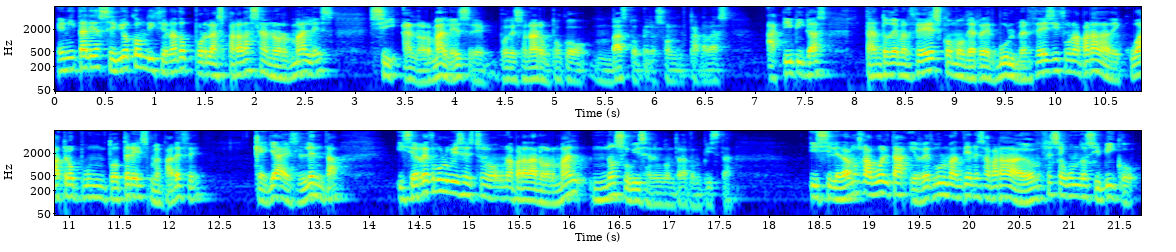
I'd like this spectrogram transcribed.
En Italia se vio condicionado por las paradas anormales sí, anormales, eh, puede sonar un poco vasto, pero son paradas atípicas, tanto de Mercedes como de Red Bull. Mercedes hizo una parada de 4.3, me parece, que ya es lenta, y si Red Bull hubiese hecho una parada normal, no se hubiesen encontrado en pista. Y si le damos la vuelta y Red Bull mantiene esa parada de 11 segundos y pico,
